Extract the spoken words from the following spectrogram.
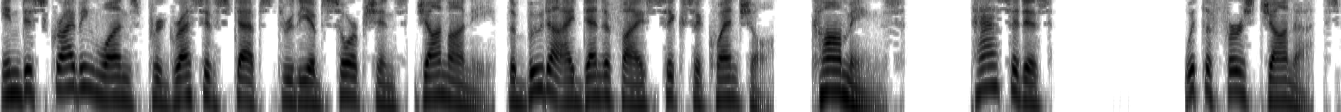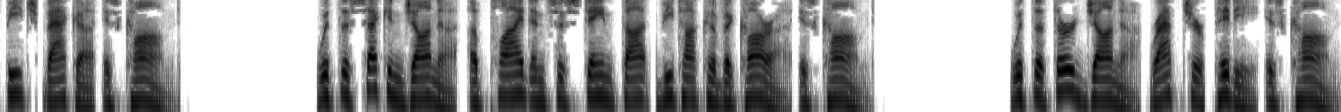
In describing one's progressive steps through the absorptions jhanani, the Buddha identifies six sequential calmings passaddhis. With the first jhana, speech is calmed. With the second jhana, applied and sustained thought is calmed. With the third jhana, rapture piti is calmed.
